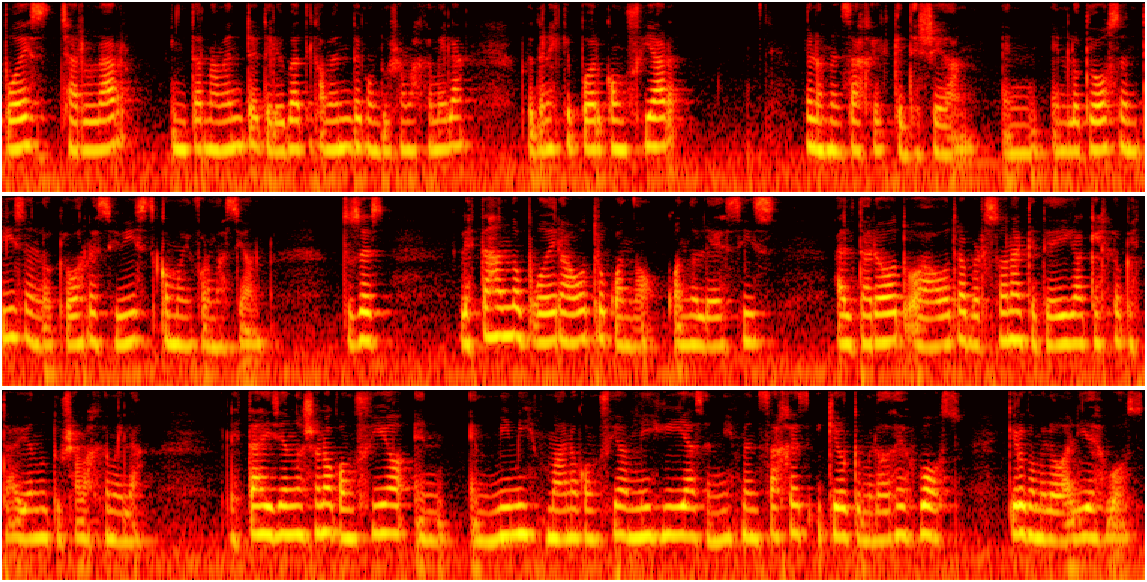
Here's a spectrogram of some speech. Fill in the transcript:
podés charlar internamente, telepáticamente con tu llama gemela, pero tenés que poder confiar en los mensajes que te llegan, en, en lo que vos sentís, en lo que vos recibís como información. Entonces, le estás dando poder a otro cuando, cuando le decís al tarot o a otra persona que te diga qué es lo que está viendo tu llama gemela. Le estás diciendo yo no confío en, en mí misma, no confío en mis guías, en mis mensajes y quiero que me los des vos, quiero que me lo valides vos.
